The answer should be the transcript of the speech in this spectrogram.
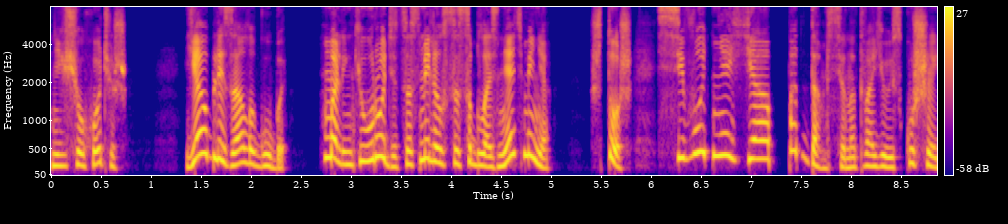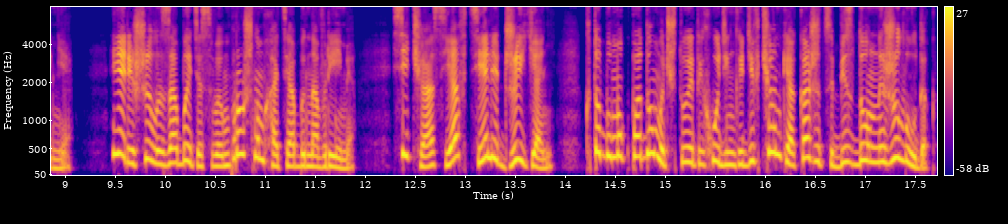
«Еще хочешь?» Я облизала губы. Маленький уродец осмелился соблазнять меня? Что ж, сегодня я поддамся на твое искушение. Я решила забыть о своем прошлом хотя бы на время. Сейчас я в теле Джи Янь. Кто бы мог подумать, что этой худенькой девчонке окажется бездонный желудок.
